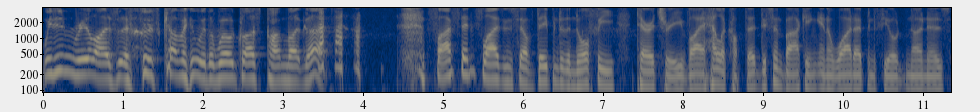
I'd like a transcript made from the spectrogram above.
We didn't realize that it was coming with a world class pun like that. Fyfe then flies himself deep into the Northey territory via helicopter, disembarking in a wide open field known as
